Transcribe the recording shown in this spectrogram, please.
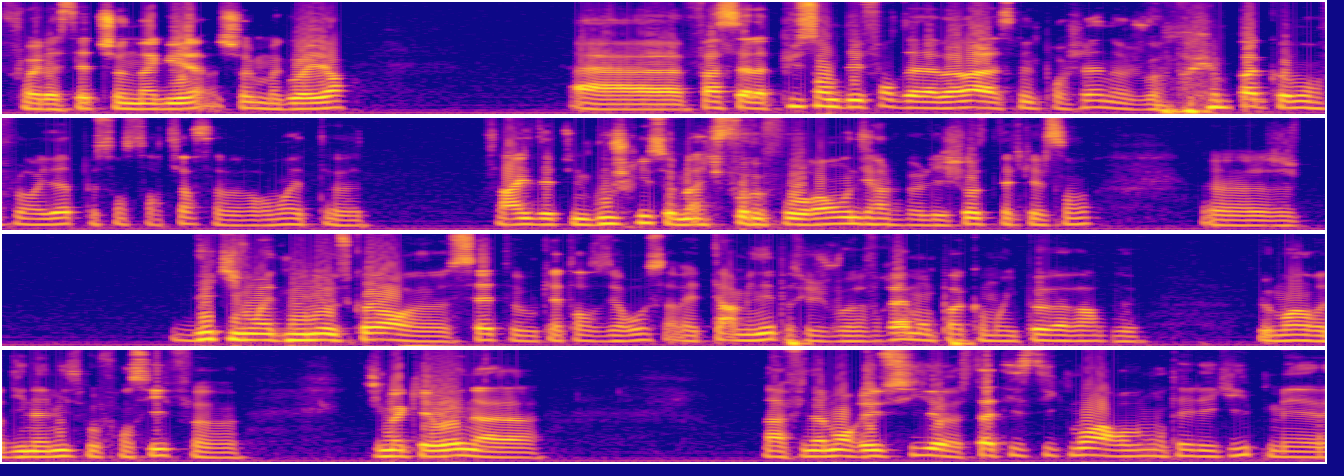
Florida State, Sean Maguire. face à la puissante défense d'Alabama la semaine prochaine, je vois même pas comment Florida peut s'en sortir. Ça va vraiment être, ça risque d'être une boucherie ce match. Faut, faut vraiment dire les choses telles qu'elles sont. Dès qu'ils vont être menés au score 7 euh, ou 14-0, ça va être terminé parce que je vois vraiment pas comment ils peuvent avoir le moindre dynamisme offensif. Euh, Jim McElwain a, finalement réussi euh, statistiquement à remonter l'équipe, mais,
